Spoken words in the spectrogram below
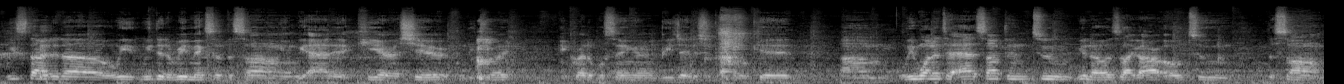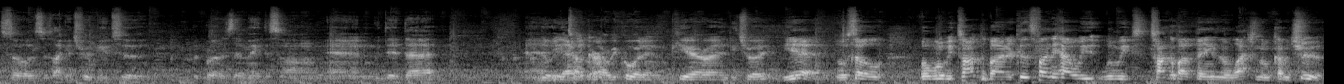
we started uh we, we did a remix of the song and we added Kierra Sheard from Detroit, incredible singer, BJ the Chicago kid. Um, we wanted to add something to, you know, it's like our ode to the song, so it's just like a tribute to the brothers that made the song, and we did that. And we talked about recording Kierra in Detroit. Yeah. Well, so, but when we talked about it, because it's funny how we when we talk about things and watching them come true.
